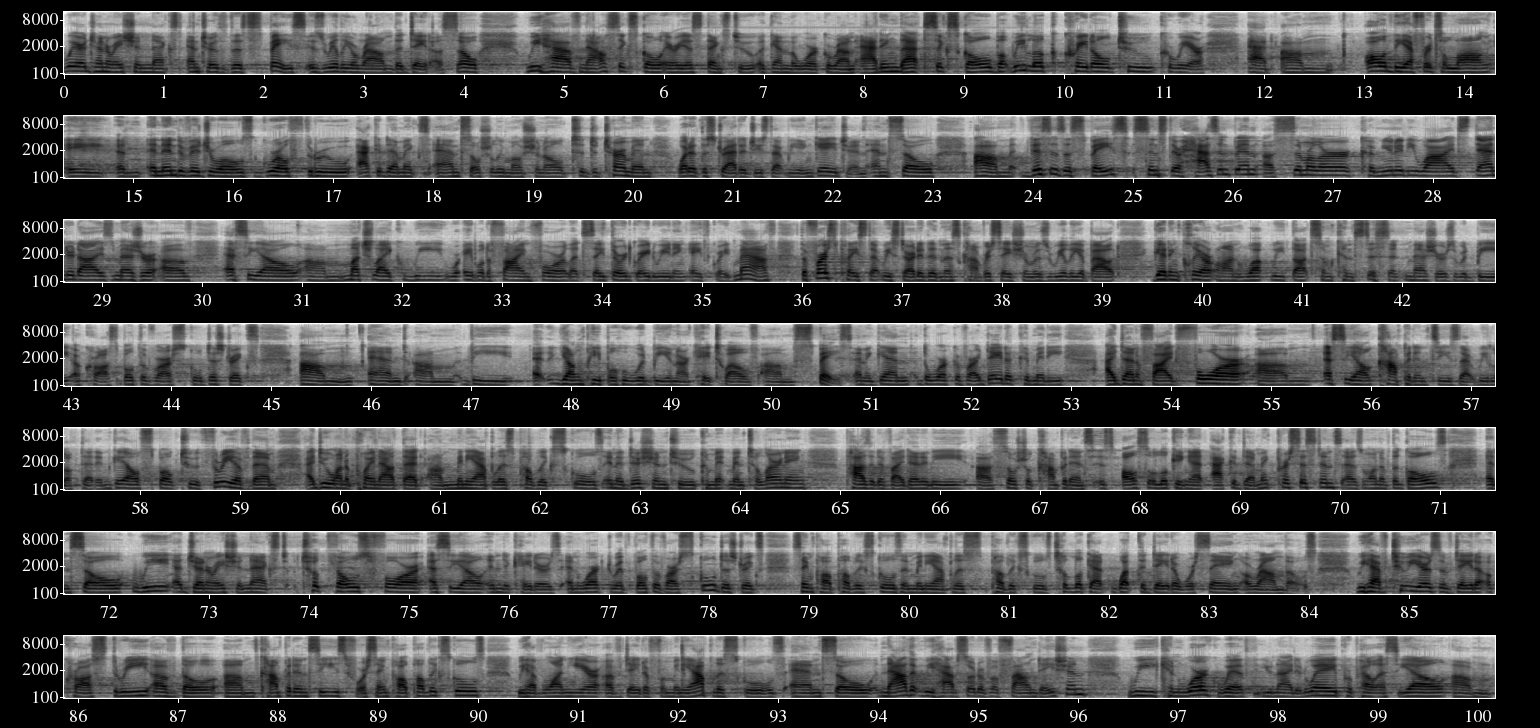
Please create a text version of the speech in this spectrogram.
where Generation Next enters this space is really around the data. So we have now six goal areas thanks to, again, the work around adding that sixth goal, but we look cradle to career at um, all of the efforts along a, an, an, individual's growth through academics and social emotional to determine what are the strategies that we engage in. And so um, this is a space, since there hasn't been a similar community-wide standardized measure of SEL, um, much like we were able to find for, let's say, third grade reading, eighth grade math, the first place that we started in this conversation was really about getting clear on what we thought some consistent measures would be across both of our school districts um, and um, the young people who would be in our K-12 um, space. And again, the work of our data committee identified four um, SEL competencies that we looked at, and Gail spoke to three of them. I do want to point out that um, Minneapolis Public Schools, in addition to commitment to learning, positive identity, uh, social competence, is also looking at academic persistence as one of the goals. And so we at Generation Next took those four SEL indicators and worked with both of our school districts, St. Paul Public Schools and Minneapolis Public Schools, to look at what the data were saying around those. We have two years of data across three of the um, competencies for St. Paul Public Schools. We have one year of data from Minneapolis schools. And so now that we have sort of a foundation, we can work with United Way, Propel SEL, um,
